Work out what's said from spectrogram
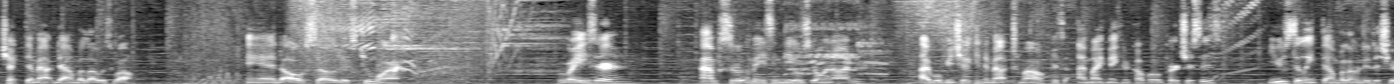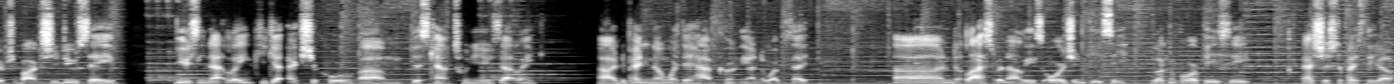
check them out down below as well. And also there's two more. Razer absolute amazing deals going on. I will be checking them out tomorrow because I might make a couple of purchases. Use the link down below in the description box. You do save using that link. You get extra cool um, discounts when you use that link, uh, depending on what they have currently on the website. And last but not least, Origin PC. Looking for a PC? That's just the place to go.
